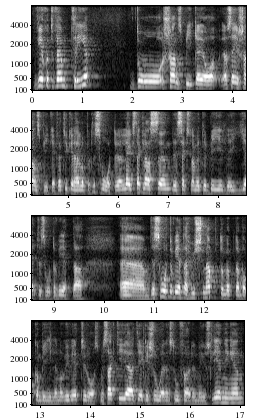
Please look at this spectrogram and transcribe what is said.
V75 3 då chanspikar jag, jag säger chanspikar för jag tycker det här loppet är svårt. Det är den lägsta klassen, det är 1600 meter bil, det är jättesvårt att veta. Ehm, det är svårt att veta hur snabbt de öppnar bakom bilen och vi vet ju då som jag sagt tidigare att Jägersro är en stor fördel med just ledningen.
